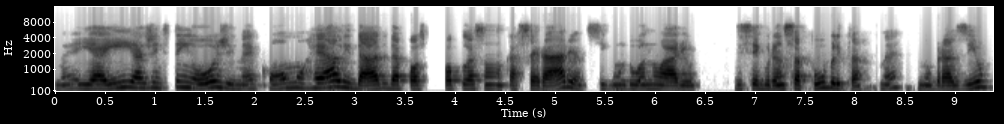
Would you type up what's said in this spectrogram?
Né? E aí a gente tem hoje, né, como realidade da população carcerária, segundo o Anuário de Segurança Pública né, no Brasil,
